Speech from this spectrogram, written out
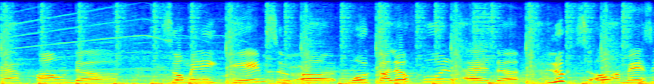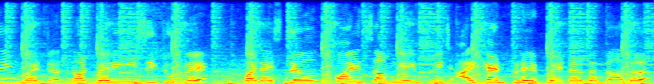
I have found uh, so many games, uh, more colorful and uh, looks so amazing, but uh, not very easy to play. But I still find some games which I can play better than the others.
